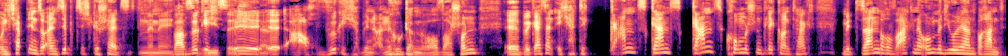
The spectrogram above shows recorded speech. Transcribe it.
Und ich habe den so 1,70 geschätzt. Nee, nee, War wirklich, riesig, äh, ja. äh, auch wirklich, ich habe ihn angeguckt, hab mir, oh, war schon äh, begeistert. Ich hatte ganz, ganz, ganz komischen Blickkontakt mit Sandro Wagner und mit Julian Brandt.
